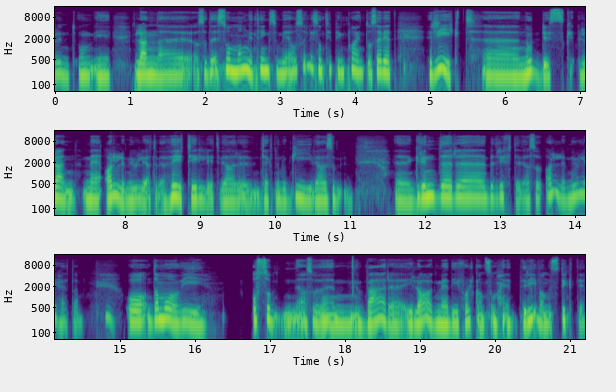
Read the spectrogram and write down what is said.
rundt om i landet. Altså det er så mange ting som er også litt sånn tipping point. Og så er vi et rikt eh, nordisk land med alle muligheter. Vi har høy tillit, vi har eh, teknologi, vi har liksom, gründerbedrifter. Vi har så alle muligheter. Mm. Og da må vi også altså, være i lag med de folkene som er drivende dyktige,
